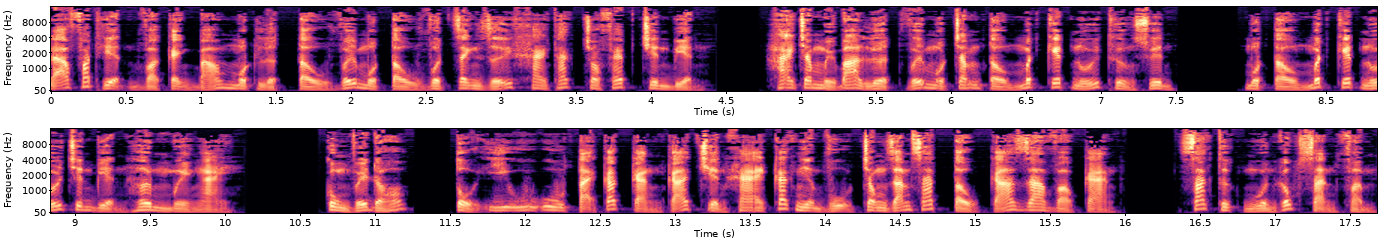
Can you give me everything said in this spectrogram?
đã phát hiện và cảnh báo một lượt tàu với một tàu vượt danh giới khai thác cho phép trên biển, 213 lượt với 100 tàu mất kết nối thường xuyên, một tàu mất kết nối trên biển hơn 10 ngày. Cùng với đó, tổ IUU tại các cảng cá triển khai các nhiệm vụ trong giám sát tàu cá ra vào cảng, xác thực nguồn gốc sản phẩm.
